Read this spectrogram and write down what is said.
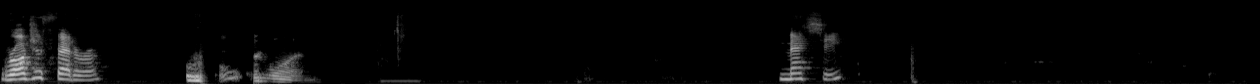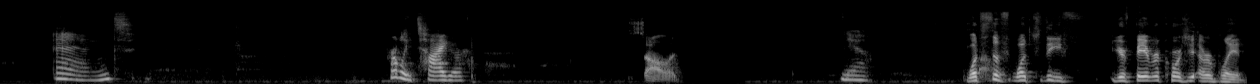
Roger Federer. Good one. Messi. And probably Tiger. Solid. Yeah. What's the what's the your favorite course you ever played?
